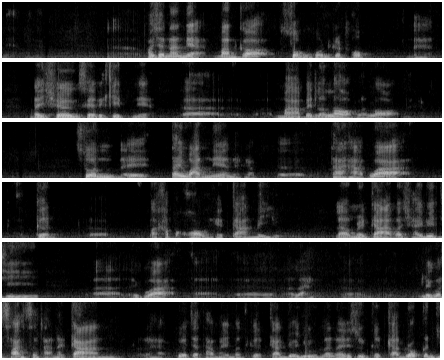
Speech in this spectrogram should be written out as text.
เนี่ยนะครับเพราะฉะนั้นเนี่ยมันก็ส่งผลกระทบนะฮะในเชิงเศรษฐกิจเนี่ยมาเป็นละลอกละลอกนะครับส่วนไต้หวันเนี่ยนะครับถ้าหากว่าเกิดประคับประคองเหตุการณ์ไม่อยู่ แล้วอเมริกาก็ใช้วิธีเรียกว่า อะไรเรียกว่าสร้างสถานการณ์นะฮะเพื่อจะทำให้มันเกิดการยั่วยุและในที่สุดเกิดการรบกันจ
